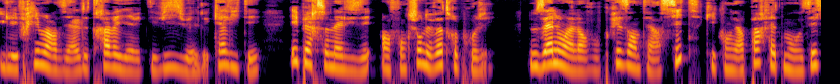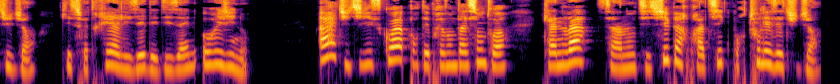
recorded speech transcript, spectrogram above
il est primordial de travailler avec des visuels de qualité et personnalisés en fonction de votre projet. Nous allons alors vous présenter un site qui convient parfaitement aux étudiants qui souhaitent réaliser des designs originaux. Ah, tu utilises quoi pour tes présentations, toi? Canva, c'est un outil super pratique pour tous les étudiants.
